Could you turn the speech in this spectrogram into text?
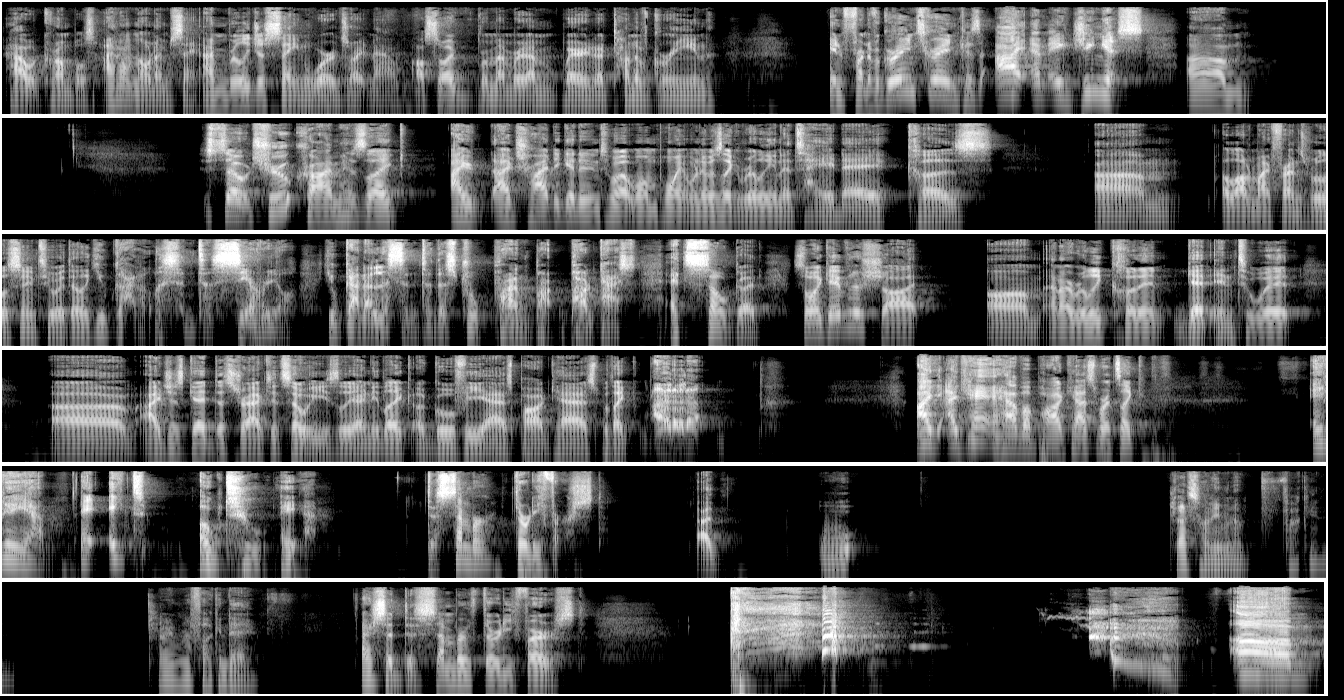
How it crumbles. I don't know what I'm saying. I'm really just saying words right now. Also, I remembered I'm wearing a ton of green in front of a green screen because I am a genius. Um, so true crime has like I I tried to get into it at one point when it was like really in its heyday because um a lot of my friends were listening to it. They're like, "You gotta listen to Serial. You gotta listen to this true crime po- podcast. It's so good." So I gave it a shot, um, and I really couldn't get into it. Um, I just get distracted so easily. I need like a goofy ass podcast with like I, I can't have a podcast where it's like 8 a.m. 8.02 a.m. December 31st. Uh, wh- that's not even a fucking. It's not even a fucking day. I just said December 31st. um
